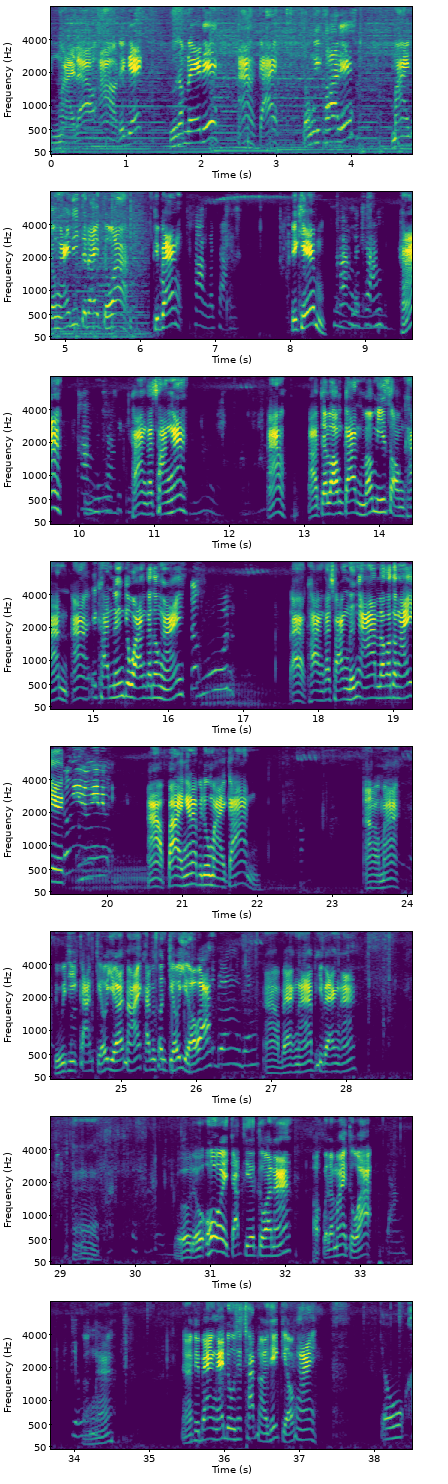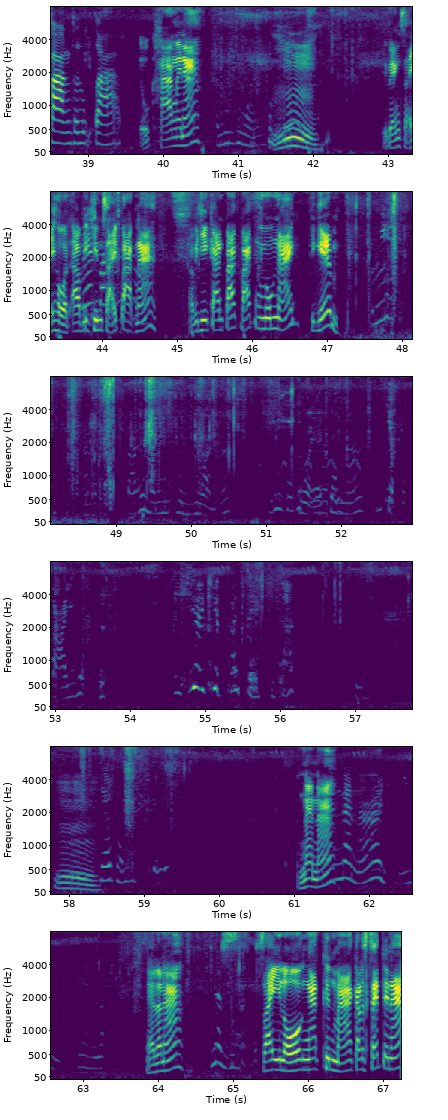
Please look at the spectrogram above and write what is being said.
ถึงหมายแล้ว อ้าวเด็กๆ ดูทำเลดิอ่ากายตรงวิเคราะห์ดิหมายตรงไหนที่จะได้ตัว พี่แบงค์ข้างกระชัง พี่คิมข้างกระชัง ฮะ ข้างกระชัง ข้างกระชังนะอ้าวอาจจะลองกันเพราะมีสองคัน อะไอ้คันนึงจะวางกันตรงไหนนู่นอ่าข้างกระชังหนึ่งอันแล้วก็ตรงไหนอีก ตรงนี้ตรงนี้ตรงนี้อ้าวไปงั้นนะไปดูหมายกันอ้าวมาดูวิธีการเกี่ยวเหยื่อหน่อยใครเป็นคนเกี่ยวเหยื่อวะไอ้แบงค์ไอ้แบงค์อ้าวแบงค์นะ พี่แบงค์นะอ่า ดูดูโอ้ยจับทีละตัวนะ ออกไปละไม้ตัวยังเกี่ยวลองนะนะพี่แบงค์นะดูชัดๆหน่อยที่เกี่ยวไงเกี่ยวคางทะลุตาเกี่ยวคางเลยนะทะลุหัวอืมพี่แบงค์สายโหดเอาพี่คิมสายปากนะ เอาวิธีการปักปักมุมไหนพี่คิมตรงนี้ตาให้มันเห็นหัวนะหัวอย่าจมนะเก็บจะตายอยู่แล้วไอ้เหี้ยเขียบไส้แตกสิครับอืม เดี๋ยวผม แน่นนะแน่นนะแน่นละแน่แล้วนะแน่นตรงไหนไซโลงัดขึ้นมากระเซ็ตเลยนะ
